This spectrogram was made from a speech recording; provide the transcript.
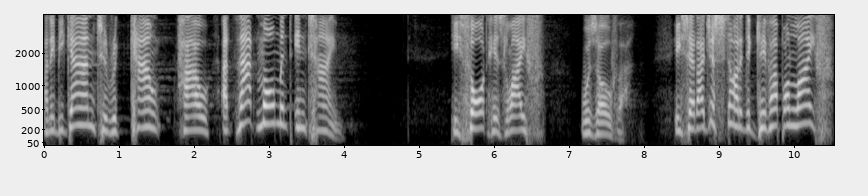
And he began to recount how, at that moment in time, he thought his life was over. He said, I just started to give up on life.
